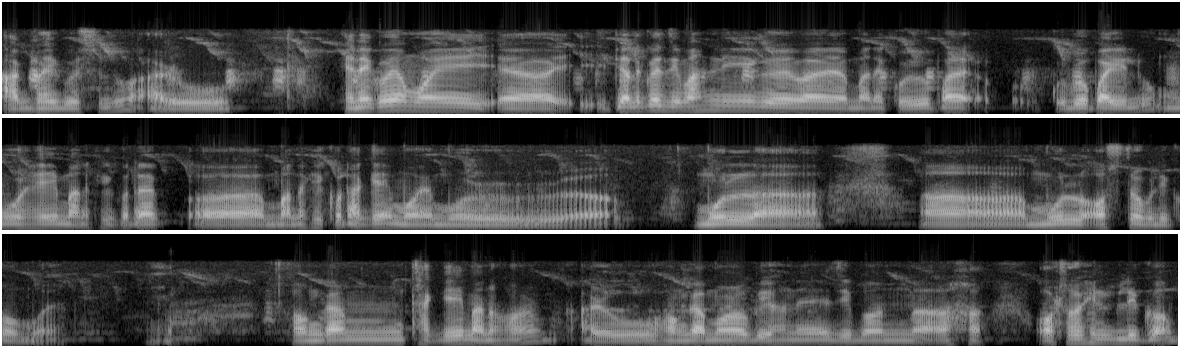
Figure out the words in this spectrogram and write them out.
আগবাঢ়ি গৈছিলোঁ আৰু সেনেকৈয়ে মই এতিয়ালৈকে যিমানখিনি মানে কৰিব পাৰ কৰিব পাৰিলোঁ মোৰ সেই মানসিকতা মানসিকতাকে মই মোৰ মূল মূল অস্ত্ৰ বুলি কওঁ মই। সংগ্ৰাম থাকেই মানুহৰ আৰু সংগ্ৰামৰ অবিহনে জীৱন অৰ্থহীন বুলি ক'ম।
